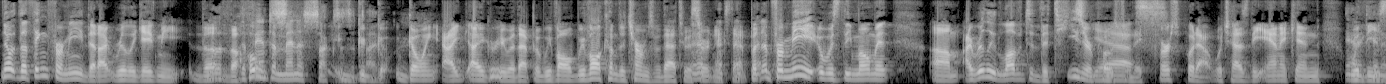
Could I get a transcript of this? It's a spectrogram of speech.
No, the thing for me that I really gave me the Well, the, the hopes Phantom Menace sucks as a g- title. g- going. I, I agree with that, but we've all we've all come to terms with that to a certain extent. But for me, it was the moment. Um, I really loved the teaser poster they first put out, which has the Anakin, with the, in the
